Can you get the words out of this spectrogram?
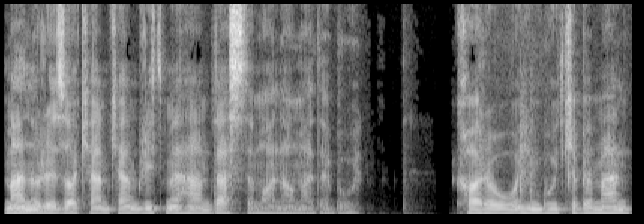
من و رضا کم کم ریتم هم دستمان آمده بود. کار او این بود که به من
